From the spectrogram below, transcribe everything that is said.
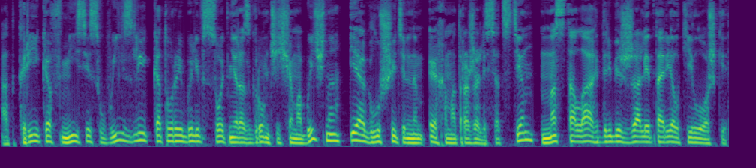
От криков миссис Уизли, которые были в сотни раз громче, чем обычно, и оглушительным эхом отражались от стен, на столах дребезжали тарелки и ложки.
